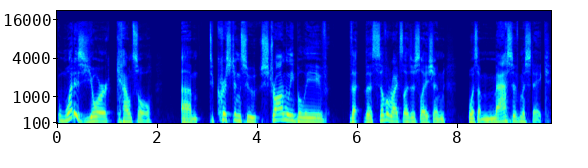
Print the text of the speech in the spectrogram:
what is your counsel um, to Christians who strongly believe that the civil rights legislation was a massive mistake?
